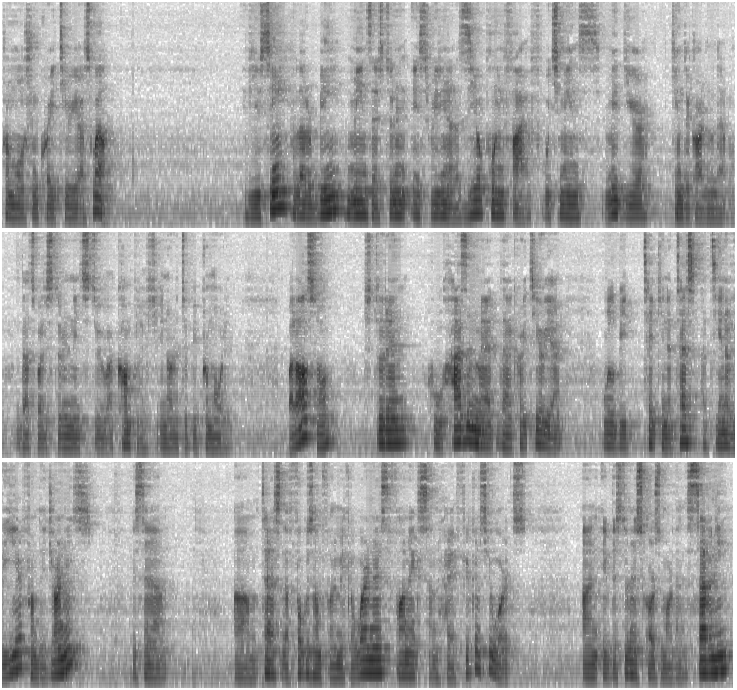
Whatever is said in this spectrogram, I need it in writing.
promotion criteria as well. If you see, letter B means that a student is reading at a 0.5, which means mid-year kindergarten level. That's what a student needs to accomplish in order to be promoted. But also, student who hasn't met that criteria will be taking a test at the end of the year from the journeys. It's a um, tests that focuses on phonemic awareness, phonics, and high frequency words. And if the student scores more than 70,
